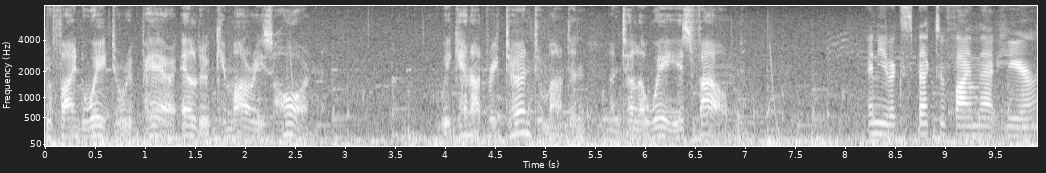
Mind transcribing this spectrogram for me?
to find a way to repair Elder Kimahri's horn. We cannot return to Mountain until a way is found. And you expect to find that here?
